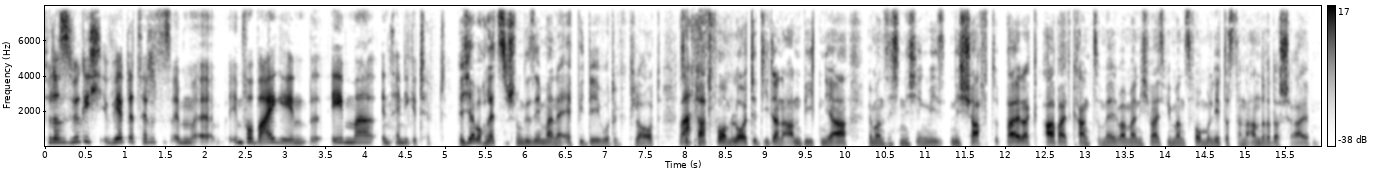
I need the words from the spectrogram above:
so dass es wirklich wirkt, als hättest du es im, äh, im Vorbeigehen äh, eben mal ins Handy getippt. Ich habe auch letztens schon gesehen, meine App-Idee wurde geklaut. So Was? Plattformen, Leute, die dann anbieten, ja, wenn man sich nicht irgendwie nicht schafft, bei der Arbeit krank zu melden, weil man nicht weiß, wie man es formuliert, dass dann andere das schreiben.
